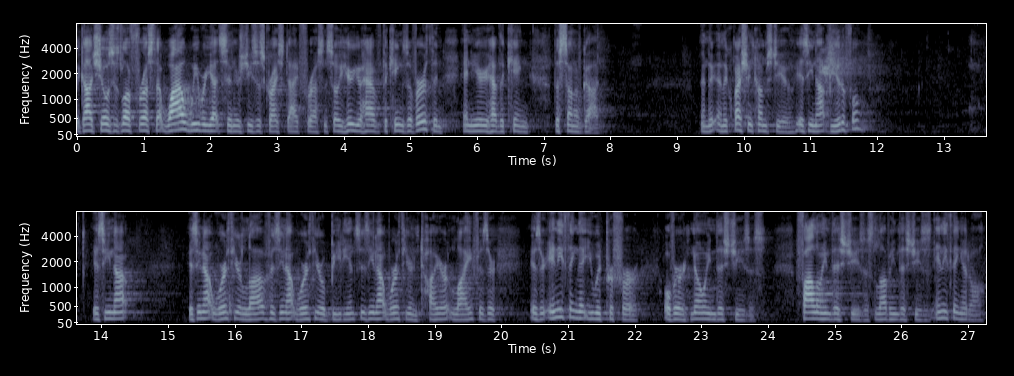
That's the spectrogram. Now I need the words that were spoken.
That God shows his love for us that while we were yet sinners, Jesus Christ died for us. And so here you have the kings of earth, and, and here you have the king, the Son of God. And the, and the question comes to you is he not beautiful? Is he not, is he not worth your love? Is he not worth your obedience? Is he not worth your entire life? Is there, is there anything that you would prefer over knowing this Jesus, following this Jesus, loving this Jesus, anything at all?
